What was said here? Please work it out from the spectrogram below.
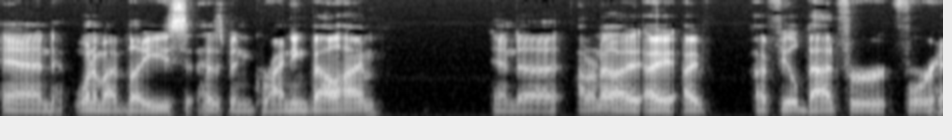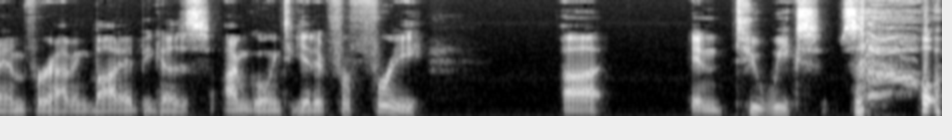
and one of my buddies has been grinding Valheim, and uh, I don't know. I, I I feel bad for for him for having bought it because I'm going to get it for free uh in 2 weeks. So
